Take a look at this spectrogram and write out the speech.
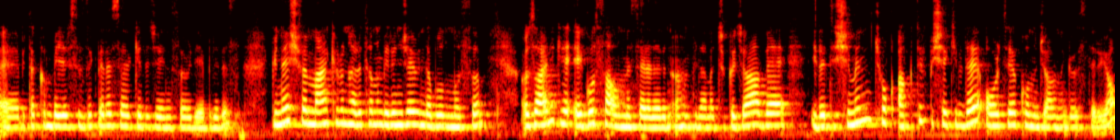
e, bir takım belirsizliklere sevk edeceğini söyleyebiliriz. Güneş ve Merkür'ün haritanın birinci evinde bulunması özellikle egosal meselelerin ön plana çıkacağı ve iletişimin çok aktif bir şekilde ortaya konacağını gösteriyor.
